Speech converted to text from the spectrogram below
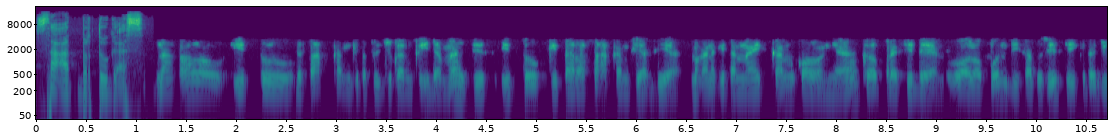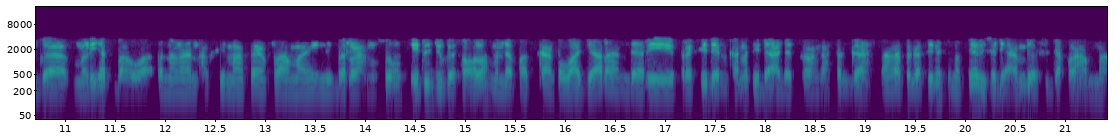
saat bertugas. Nah, kalau itu desakan kita tujukan ke Idam Aziz, itu kita rasa akan sia-sia. Makanya kita naikkan kolnya ke Presiden. Walaupun di satu sisi kita juga melihat bahwa penanganan aksi massa yang selama ini berlangsung, itu juga seolah mendapatkan pewajaran dari Presiden karena tidak ada langkah tegas. Langkah tegas ini semestinya bisa diambil sejak lama.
